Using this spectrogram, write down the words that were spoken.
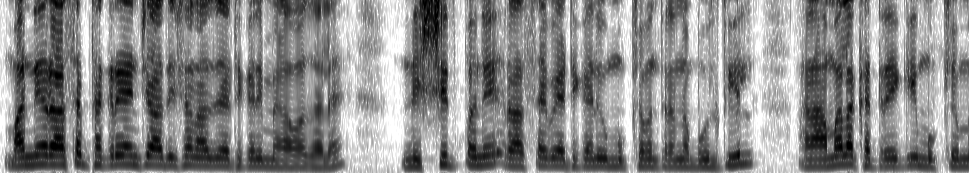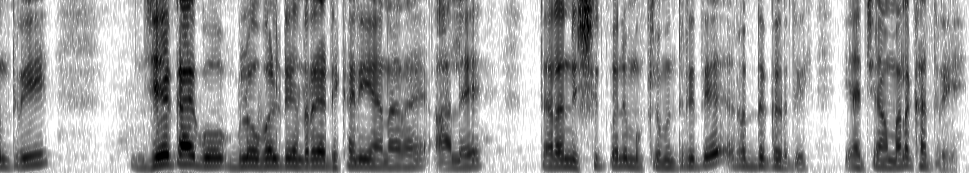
मान्य राजसाहेब ठाकरे यांच्या आदेशानं आज या ठिकाणी मेळावा झाला आहे निश्चितपणे राजसाहेब या ठिकाणी मुख्यमंत्र्यांना बोलतील. आणि आम्हाला खात्री आहे की मुख्यमंत्री जे काय गो ग्लोबल टेंडर या ठिकाणी येणार आहे आलं आहे त्याला निश्चितपणे मुख्यमंत्री ते रद्द करतील याची आम्हाला खात्री आहे.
